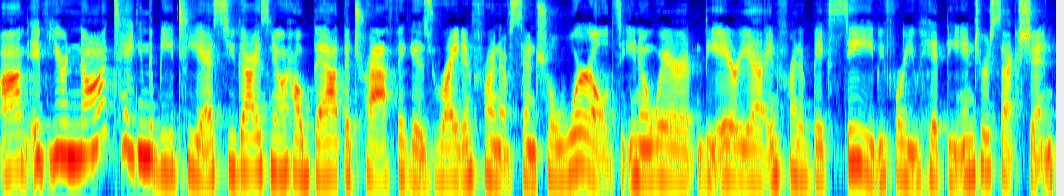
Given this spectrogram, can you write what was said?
Um, if you're not taking the BTS, you guys know how bad the traffic is right in front of Central World, you know, where the area in front of Big C before you hit the intersection.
